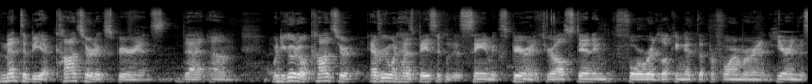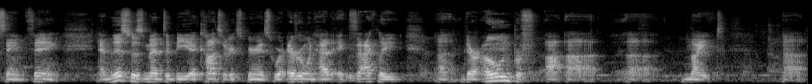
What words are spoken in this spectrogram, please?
meant to be a concert experience that um, when you go to a concert everyone has basically the same experience. You're all standing forward looking at the performer and hearing the same thing. And this was meant to be a concert experience where everyone had exactly uh, their own perf- uh, uh, uh, night. Uh,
